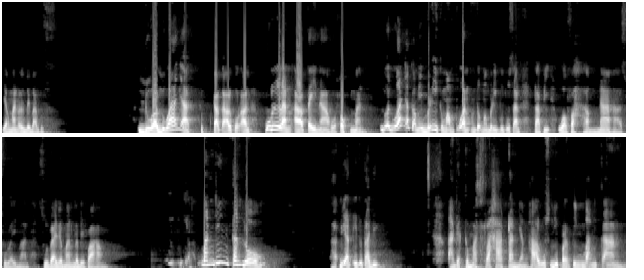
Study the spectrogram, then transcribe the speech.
Yang mana lebih bagus? Dua-duanya, kata Al-Quran, Ulan atainahu hukman. Dua-duanya kami beri kemampuan untuk memberi putusan. Tapi wafahamnaha Sulaiman. Sulaiman lebih faham. Bandingkan dong. Nah, lihat itu tadi. Ada kemaslahatan yang harus dipertimbangkan.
